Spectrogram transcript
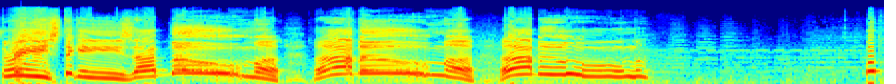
three stickies. A boom! A boom! A boom! Boop.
